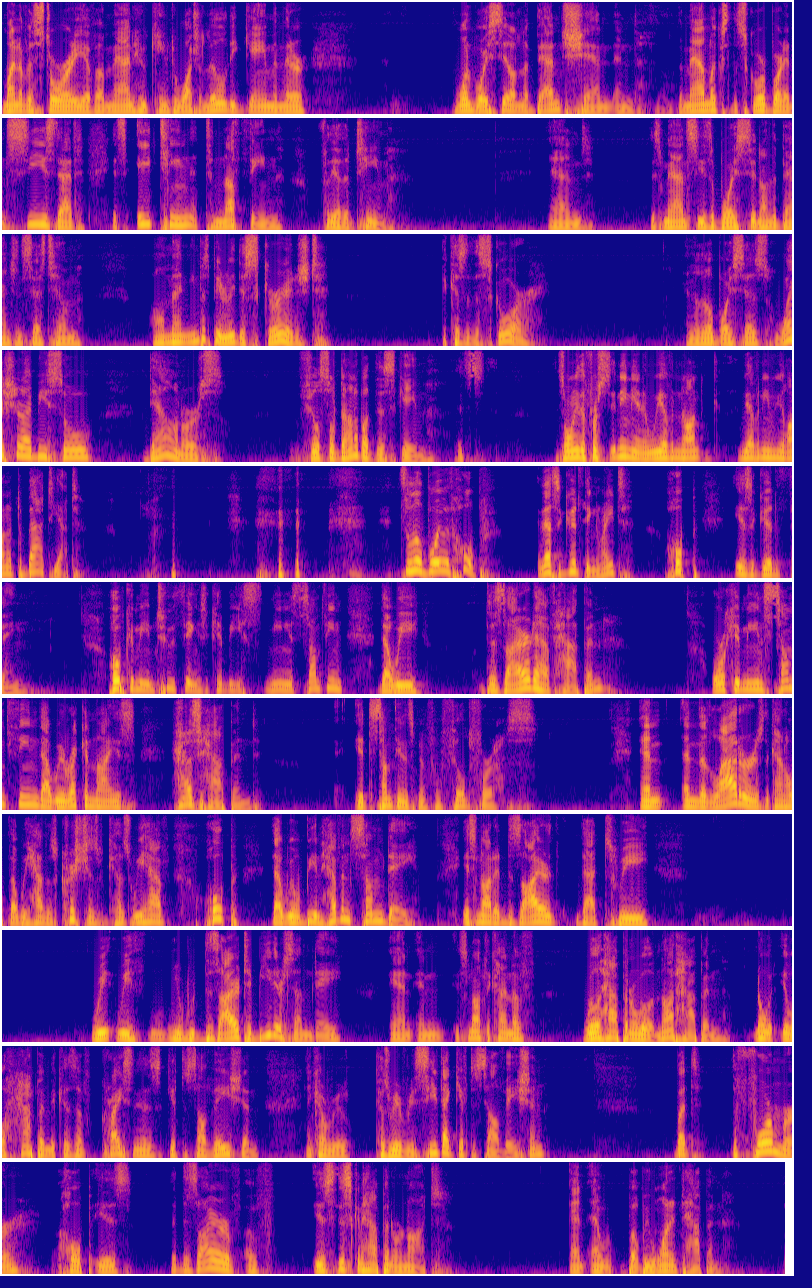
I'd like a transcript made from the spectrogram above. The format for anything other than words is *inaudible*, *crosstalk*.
mind of a story of a man who came to watch a little league game, and there, one boy sit on the bench, and and the man looks at the scoreboard and sees that it's eighteen to nothing for the other team. And this man sees a boy sitting on the bench and says to him, "Oh man, you must be really discouraged because of the score." And the little boy says, "Why should I be so down or feel so down about this game? It's it's only the first inning, and we haven't not, we haven't even gone to bat yet." *laughs* it's a little boy with hope, and that's a good thing, right? Hope is a good thing. Hope can mean two things. It could be meaning something that we desire to have happen, or it could mean something that we recognize has happened it's something that's been fulfilled for us. And and the latter is the kind of hope that we have as Christians because we have hope that we'll be in heaven someday. It's not a desire that we we we we desire to be there someday, and and it's not the kind of will it happen or will it not happen. No, it, it will happen because of Christ and His gift of salvation, and because we have received that gift of salvation. But the former hope is the desire of, of is this going to happen or not? And, and but we want it to happen.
